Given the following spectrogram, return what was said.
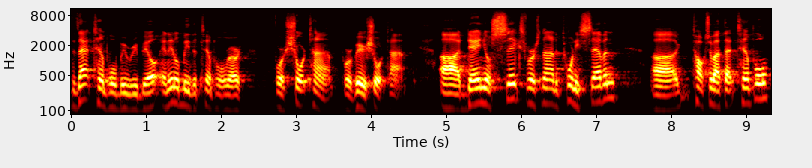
that temple will be rebuilt, and it'll be the temple on earth for a short time, for a very short time. Uh, Daniel 6, verse 9 to 27, uh, talks about that temple,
